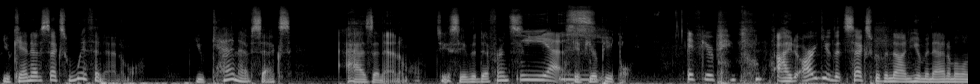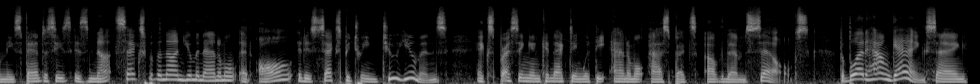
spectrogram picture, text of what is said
You can't have sex with an animal. You can have sex as an animal. Do you see the difference? Yes. If you're people. If you're people. I'd argue that sex with a non human animal in these fantasies is not sex with a non human animal at all. It is sex between two humans expressing and connecting with the animal aspects of themselves. The Bloodhound Gang sang,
